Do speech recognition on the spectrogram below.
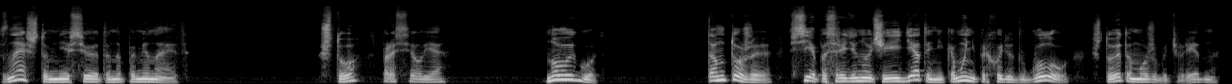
«Знаешь, что мне все это напоминает?» «Что?» — спросил я. «Новый год. Там тоже все посреди ночи едят, и никому не приходит в голову, что это может быть вредно».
